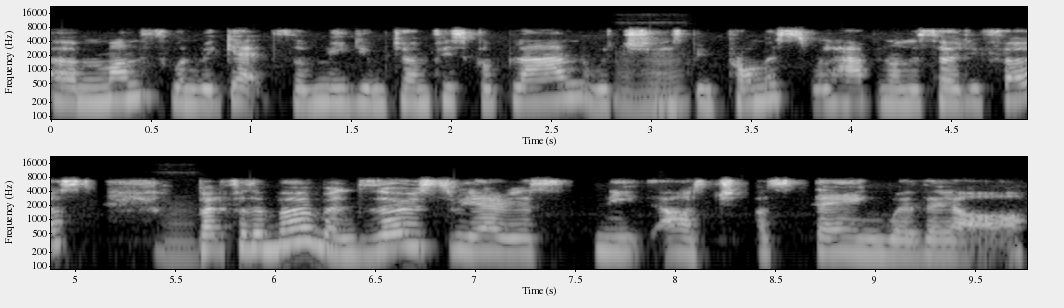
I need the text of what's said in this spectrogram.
a month when we get the medium term fiscal plan, which mm-hmm. has been promised will happen on the 31st. Mm-hmm. But for the moment, those three areas need are, are staying where they are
